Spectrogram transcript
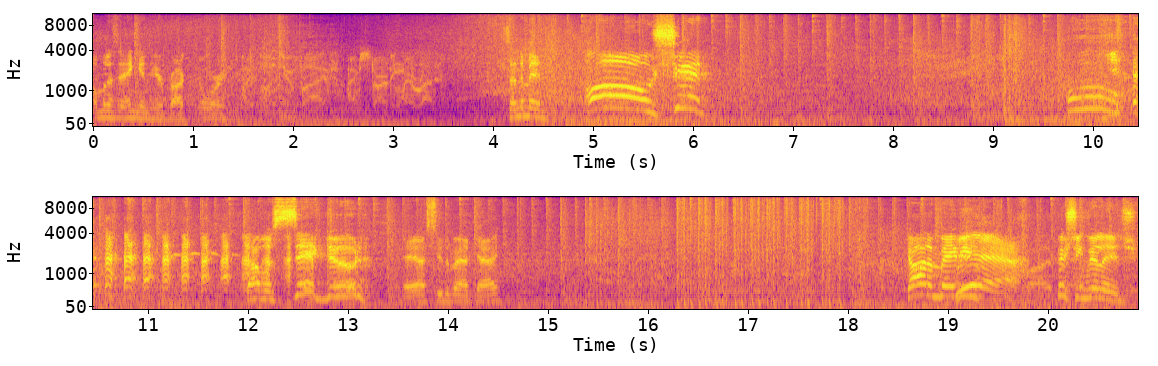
I'm gonna hang in here, Brock. Don't worry. Python 2-5, I'm starting my run. Send him in. Oh shit! Oh. that was sick, dude. Hey, I see the bad guy. Got him, baby. Yeah! Fishing village.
